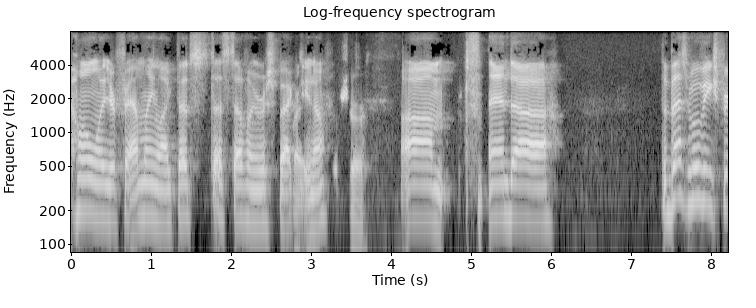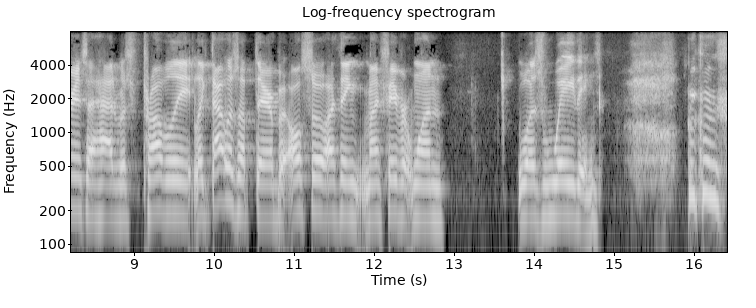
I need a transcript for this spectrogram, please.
home with your family, like that's that's definitely respect, right. you know. For sure. Um, and uh, the best movie experience I had was probably like that was up there, but also I think my favorite one was Waiting. Because,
